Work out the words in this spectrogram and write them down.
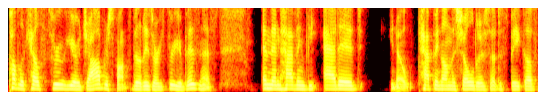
public health through your job responsibilities or through your business, and then having the added, you know, tapping on the shoulder, so to speak, of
